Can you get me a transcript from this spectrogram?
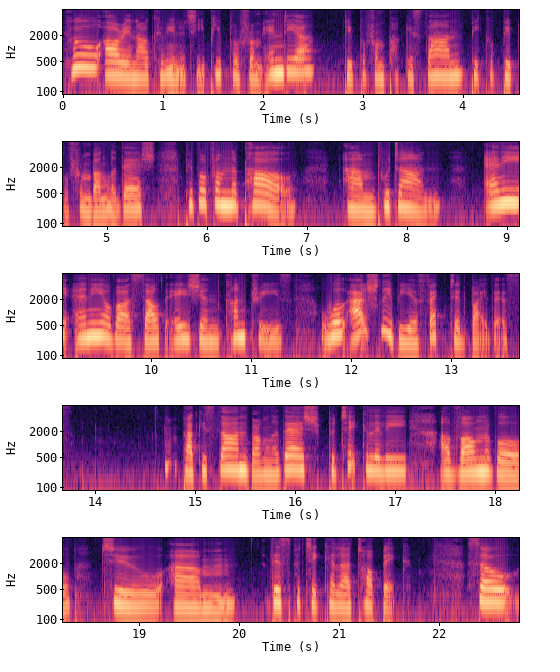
Who are in our community? People from India, people from Pakistan, people, people from Bangladesh, people from Nepal, um, Bhutan, any any of our South Asian countries will actually be affected by this. Pakistan, Bangladesh, particularly, are vulnerable to um, this particular topic. So,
